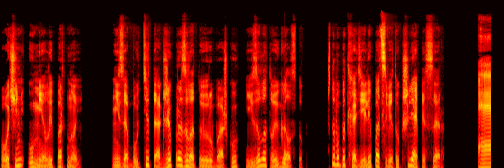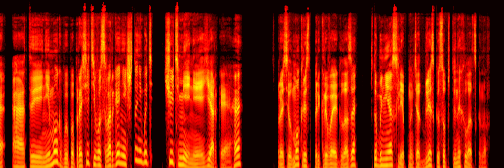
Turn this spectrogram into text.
очень умелый портной. Не забудьте также про золотую рубашку и золотой галстук, чтобы подходили по цвету к шляпе, сэр. «Э, а ты не мог бы попросить его сварганить что-нибудь чуть менее яркое, а?» — спросил Мокрест, прикрывая глаза, чтобы не ослепнуть от блеска собственных лацканов.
